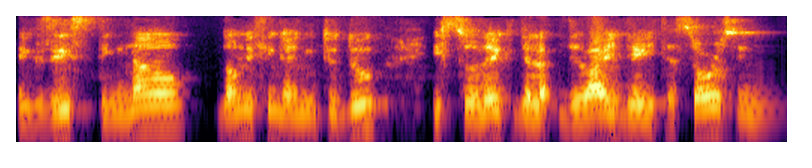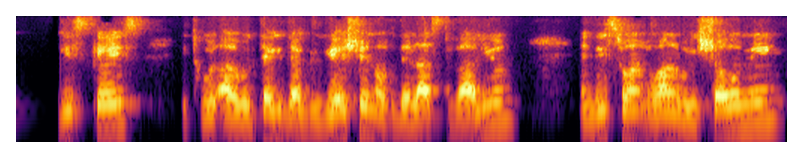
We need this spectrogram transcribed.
existing now, the only thing I need to do is select the, the right data source. In this case, it will I will take the aggregation of the last value, and this one, one will show me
